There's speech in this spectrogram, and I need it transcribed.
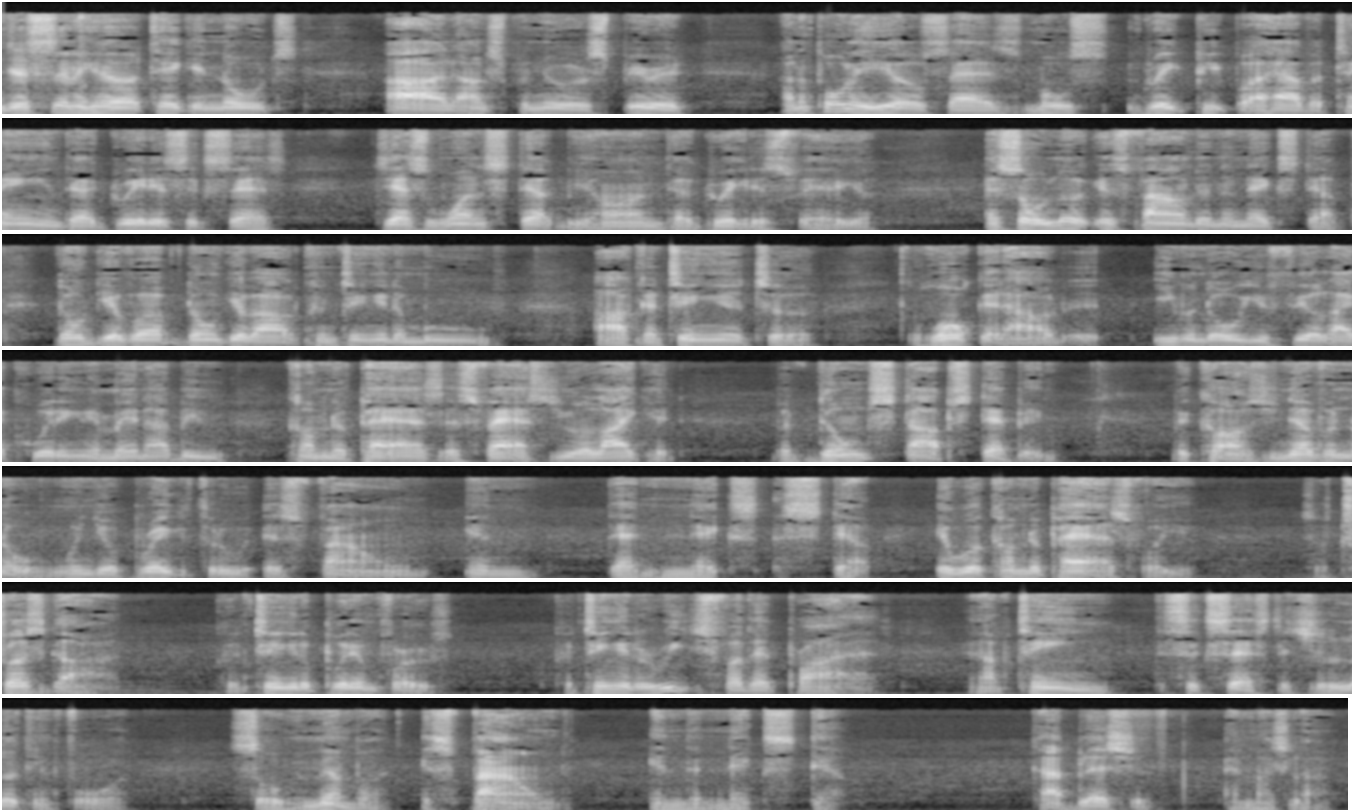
Just sitting here taking notes on entrepreneurial spirit. Napoleon Hill says most great people have attained their greatest success just one step beyond their greatest failure. And so, look, it's found in the next step. Don't give up. Don't give out. Continue to move. Uh, continue to walk it out. Even though you feel like quitting, it may not be coming to pass as fast as you'll like it. But don't stop stepping because you never know when your breakthrough is found in that next step. It will come to pass for you. So trust God. Continue to put Him first. Continue to reach for that prize and obtain the success that you're looking for. So remember, it's found in the next step. God bless you and much love.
